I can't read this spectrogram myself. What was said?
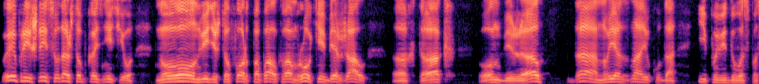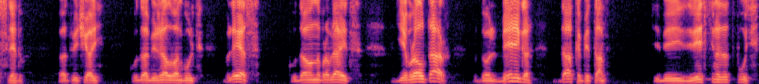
Вы пришли сюда, чтобы казнить его, но он, видя, что форт попал к вам в руки, бежал. Ах так, он бежал? Да, но я знаю, куда, и поведу вас по следу. Отвечай, куда бежал Вангульт? В лес. Куда он направляется? Гибралтар. Вдоль берега? Да, капитан. Тебе известен этот путь.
